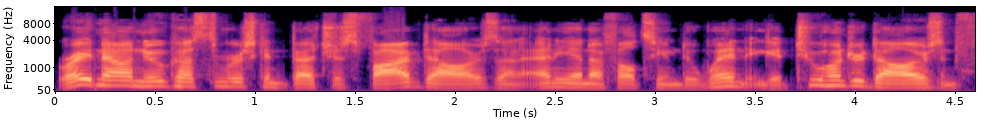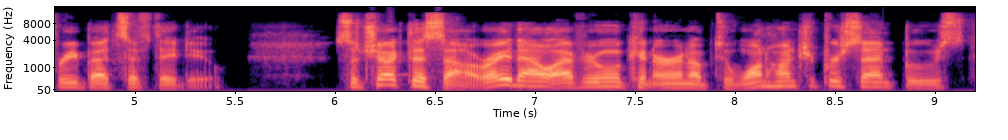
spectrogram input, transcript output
Right now, new customers can bet just $5 on any NFL team to win and get $200 in free bets if they do. So check this out. Right now, everyone can earn up to 100% boost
